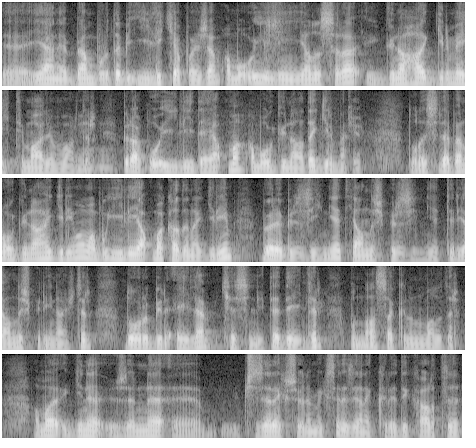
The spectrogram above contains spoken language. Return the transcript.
Ee, yani ben burada bir iyilik yapacağım ama o iyiliğin yanı sıra günaha girme ihtimalim vardır. Hı hı. Bırak o iyiliği de yapma ama o günaha da girme. Ki- Dolayısıyla ben o günaha gireyim ama bu iyiliği yapmak adına gireyim. Böyle bir zihniyet yanlış bir zihniyettir, yanlış bir inançtır. Doğru bir eylem kesinlikle değildir. Bundan sakınılmalıdır. Ama yine üzerine e, çizerek söylemek isteriz. Yani kredi kartı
